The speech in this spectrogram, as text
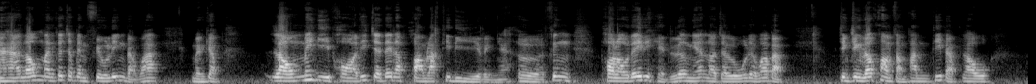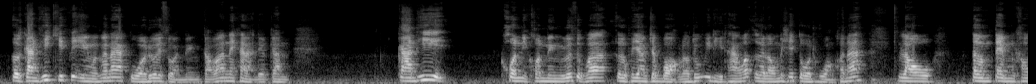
นะฮะแล้วมันก็จะเป็นฟีลลิ่งแบบว่าเหมือนกับเราไม่ดีพอที่จะได้รับความรักที่ดีอะไรเงี้ยเออซึ่งพอเราได้เห็นเรื่องเนี้ยเราจะรู้เลยว่าแบบจริง ๆ แล้วความสัมพันธ์ที่แบบเราเออการที่คิดไปเองมันก็น่ากลัวด้วยส่วนหนึ่งแต่ว่าในขณะเดียวกัน การที่คนอีกคนนึงรู้สึกว่าเออพยายามจะบอกเราทุกวิถีทางว่าเออเราไม่ใช่ตัวถ่วงเขานะเราเติมเต็มเขา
